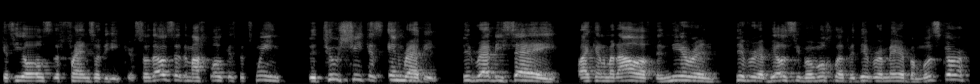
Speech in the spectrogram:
because he owes the friends or the eaker. So those are the machlokas between the two shitas in Rebbe. Did Rebbe say, like in Amad Aleph, the Niran, Divra Rabbi Yossi b'muchlad, for Divra Meir b'muskar,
